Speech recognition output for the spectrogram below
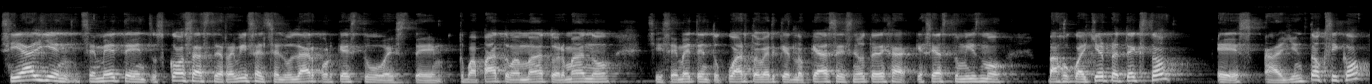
Si alguien se mete en tus cosas, te revisa el celular porque es tu, este, tu papá, tu mamá, tu hermano, si se mete en tu cuarto a ver qué es lo que haces, si no te deja que seas tú mismo bajo cualquier pretexto, es alguien tóxico.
